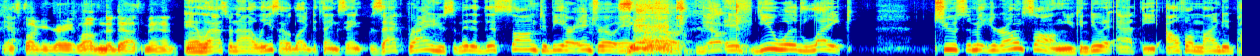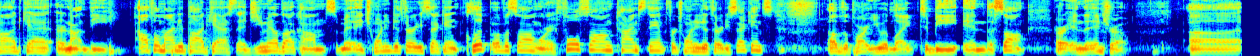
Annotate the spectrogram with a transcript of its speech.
He's fucking great. Love him to death, man. And last but not least, I would like to thank Zach- Zach Bryan, who submitted this song to be our intro and outro. Yep. If you would like to submit your own song, you can do it at the Alpha Minded Podcast, or not the Alpha Minded Podcast at gmail.com. Submit a 20 to 30 second clip of a song or a full song timestamp for 20 to 30 seconds of the part you would like to be in the song or in the intro. Uh,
